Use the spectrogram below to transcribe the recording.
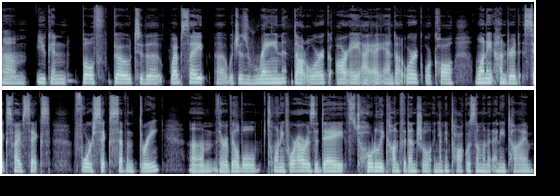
Um, you can both go to the website, uh, which is rainn.org, R A I N N.org, or call 1 800 656 4673. Um, they're available 24 hours a day. It's totally confidential and you can talk with someone at any time.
